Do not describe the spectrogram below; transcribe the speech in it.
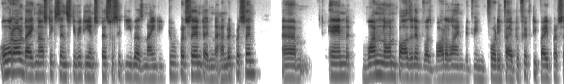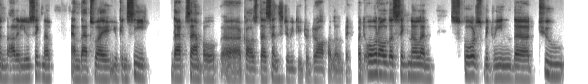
Overall diagnostic sensitivity and specificity was 92% and 100%. Um, and one non-positive was borderline between 45 to 55% RLU signal. And that's why you can see that sample uh, caused the sensitivity to drop a little bit. But overall, the signal and scores between the two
